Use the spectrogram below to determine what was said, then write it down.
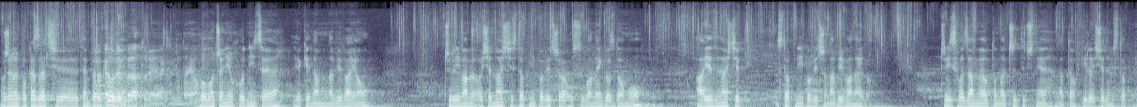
Możemy pokazać e, Pokaż temperatury temperaturę jak wyglądają. po włączeniu chłodnicy, jakie nam nawiewają. Czyli mamy 18 stopni powietrza usuwanego z domu, a 11 stopni powietrza nawiewanego. Czyli schładzamy automatycznie na tą chwilę 7 stopni.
